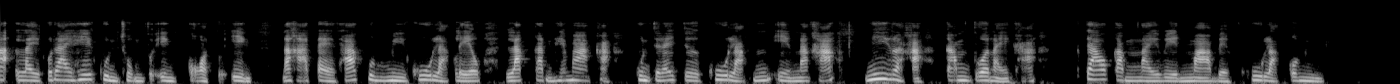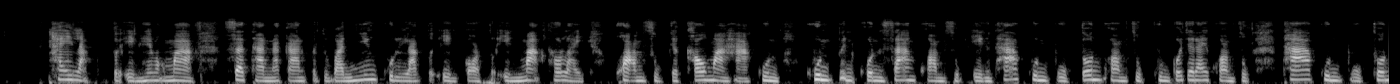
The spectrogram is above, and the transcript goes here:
อะไรก็ได้ให้คุณชมตัวเองกอดตัวเองนะคะ แต่ถ้าคุณมีคู่รักแล้ว รักกันให้มากค่ะ คุณจะได้เจอคู่รักนั่นเองนะคะ นี่แหละค่ะ กรรมตัวไหนคะ เจ้ากรรมนายเวรมาแบบคู่รักก็มี ให้รักตัวเองให้มากๆ สถานการณ์ปัจจุบันยิ่งคุณรักตัวเองกอดตัวเองมากเท่าไหร่ ความสุขจะเข้ามาหาคุณ คุณเป็นคนสร้างความสุขเอง ถ้าคุณปลูกต้นความสุข คุณก็จะได้ความสุข ถ้าคุณปลูกต้น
